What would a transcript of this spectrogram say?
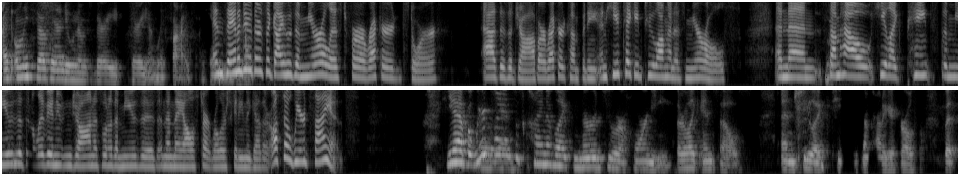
I only saw Xanadu when I was very, very young, like five. I can't In remember. Xanadu, there's a guy who's a muralist for a record store, as is a job or a record company, and he's taking too long on his murals. And then somehow he like paints the muses, and Olivia Newton John is one of the muses, and then they all start roller skating together. Also, weird science. Yeah, but Weird Oh, Science is kind of like nerds who are horny. They're like incels. And she like teaches them how to get girls. But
